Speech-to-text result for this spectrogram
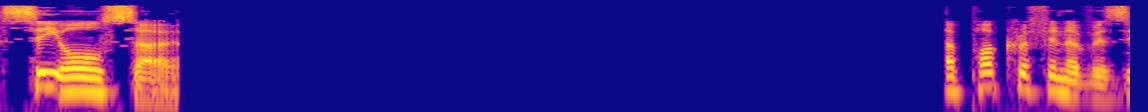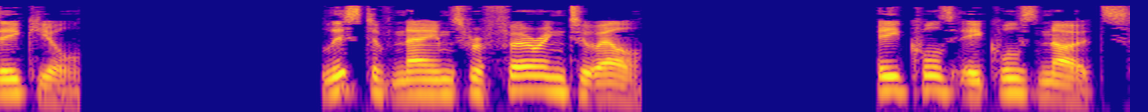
See also Apocryphon of Ezekiel List of names referring to El Notes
